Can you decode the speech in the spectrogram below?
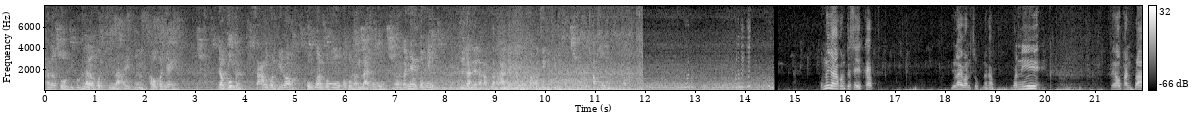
ถ้าเราตัวที่ถ้าเราคนกินหลายอืมเขาก็แย่งอยังผมเนี่ยสามคนพี่น้อง ผมอ้วนก็มูเพราะผมกินหลายก็มูอืมก็แย่งก็มูคือกันเลยแหละครับหลักการเดียวกันนะครับเป็นสิ่งที่ที่มีครับผม ผม นายาคนเกษตรครับ อยู่ไร่วันศุกร์นะครับ วันนี้ไปเอาพันปลา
